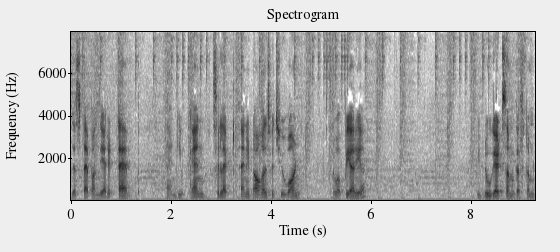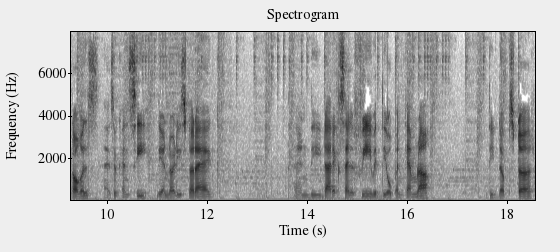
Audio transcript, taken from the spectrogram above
Just tap on the edit tab and you can select any toggles which you want to appear here. We do get some custom toggles. As you can see the android easter egg and the direct selfie with the open camera the dumpster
